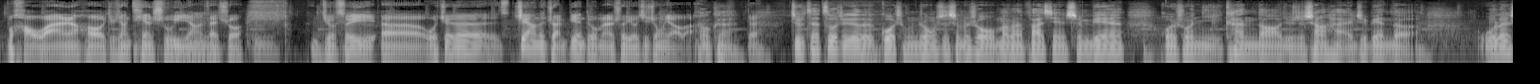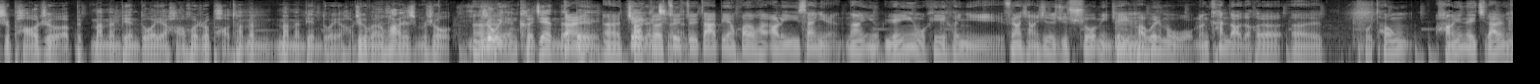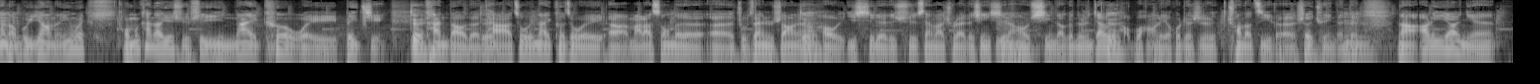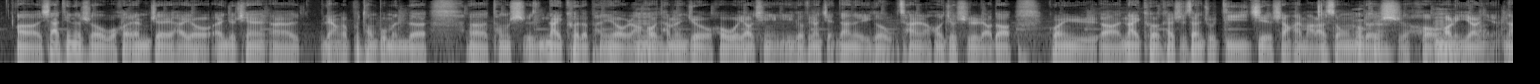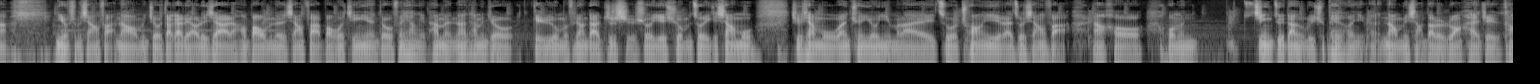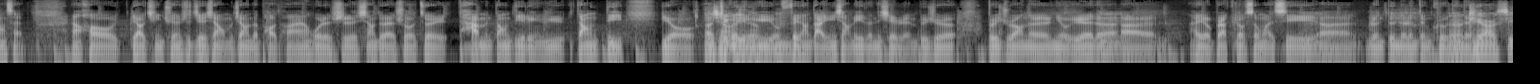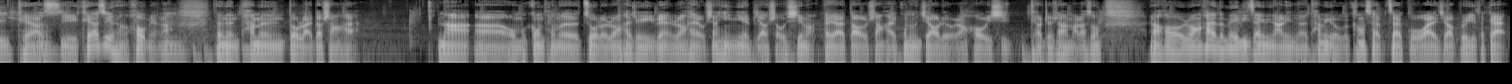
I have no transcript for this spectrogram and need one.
不好玩，然后就像天书一样嗯在说。嗯就所以呃，我觉得这样的转变对我们来说尤其重要吧。OK，对，就是在做这个的过程中，是什么时候慢慢发现身边，或者说你看到就是上海这边的，无论是跑者慢慢变多也好，或者说跑团慢慢慢变多也好，这个文化是什么时候嗯肉眼可见的被，呃，这？个最最大变化的话，二零一三年，那因原因我可以和你非常详细的去说明这一块，嗯为什么我们看到的和呃普通行业内其他人看到嗯不一样的？因为我们看到也许是以耐克为背景对看到的，对它作为耐克作为呃马拉松的呃主赞助商，然后一系列的去散发出来的信息，嗯然后吸引到更多人加入跑步行列，或者是创造自己的社群等等。嗯那二零一二年。呃，夏天的时候，我和 MJ 还有 Angel Chen 呃两个不同部门的呃同事，耐克的朋友，然后嗯他们就和我邀请一个非常简单的一个午餐，然后就是聊到关于呃耐克开始赞助第一届上海马拉松的时候，嗯二零一二年，那你有什么想法？那我们就大概聊了一下，然后把我们的想法包括经验都分享给他们，那他们就给予我们非常大的支持，说也许我们做一个项目，这个项目完全由你们来做创意，来做想法，然后我们。尽最大努力去配合你们。那我们想到了 Run High 这个 concept，然后邀请全世界像我们这样的跑团，或者是相对来说对他们当地领域、当地有呃这个领域有非常大影响力的那些人，比如说 Bridge Runner 纽约的、嗯呃，还有 Black Cloth NYC 呃伦敦的 London Crew 等呃等。KRC KRC KRC 很后面了，嗯等等，他们都来到上海。那呃，我们共同的做了 Run High 这个 event，Run High 我相信你也比较熟悉嘛，大家到上海共同交流，然后一起挑战上海马拉松。然后 Run High 的魅力在于哪里呢？他们有个 concept 在国外叫 Bridge the Gap。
